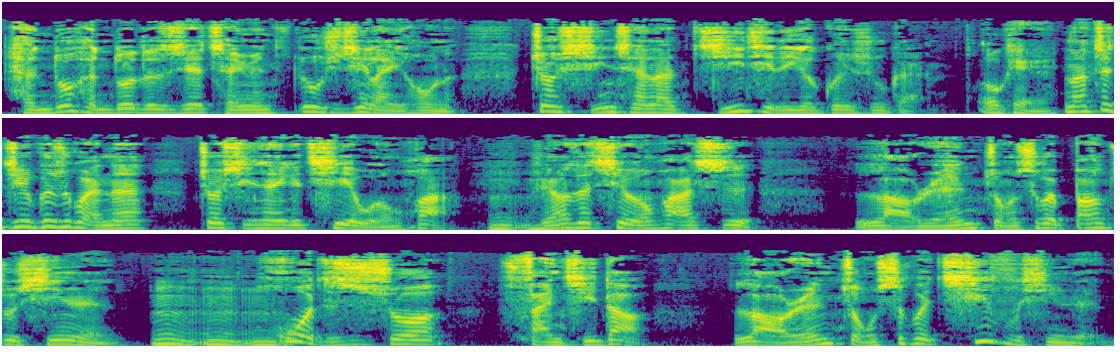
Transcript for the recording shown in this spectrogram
很多很多的这些成员陆续进来以后呢，就形成了集体的一个归属感。OK，那这集体归属感呢，就形成一个企业文化。嗯，比方说，企业文化是老人总是会帮助新人。嗯嗯嗯，或者是说反其道，老人总是会欺负新人，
